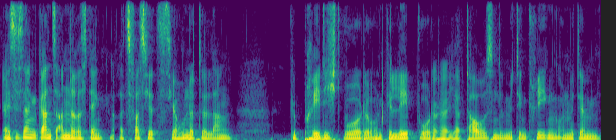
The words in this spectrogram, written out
Es ist ein ganz anderes Denken, als was jetzt jahrhundertelang gepredigt wurde und gelebt wurde oder Jahrtausende mit den Kriegen und mit dem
